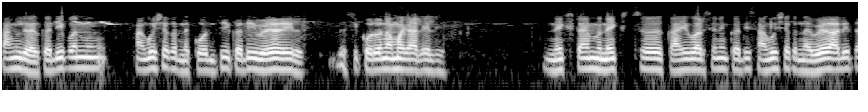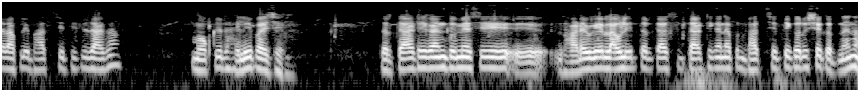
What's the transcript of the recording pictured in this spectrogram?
चांगली राहील. कधी पण सांगू शकत नाही कोणती कधी वेळ येईल जशी कोरोनामध्ये आलेली. नेक्स्ट टाईम नेक्स्ट काही वर्षाने कधी सांगू शकत नाही. वेळ आली तर आपली भात शेतीची जागा मोकळी राहिली पाहिजे. तर त्या ठिकाणी तुम्ही अशी झाडे वगैरे लावली तर त्या त्या ठिकाणी आपण भात शेती करू शकत नाही ना.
